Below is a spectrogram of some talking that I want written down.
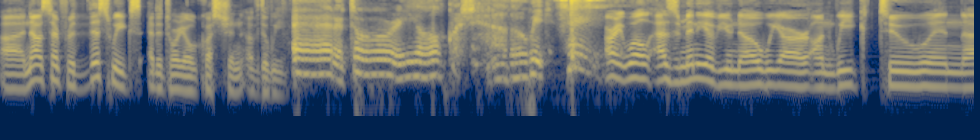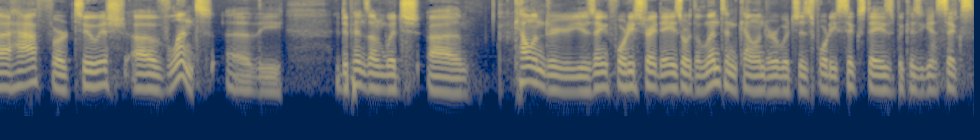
Uh, now it's time for this week's editorial question of the week. Editorial question of the week. Hey. All right. Well, as many of you know, we are on week two and a half or two ish of Lent. Uh, the it depends on which uh, calendar you're using, 40 straight days, or the Lenten calendar, which is 46 days because you get six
